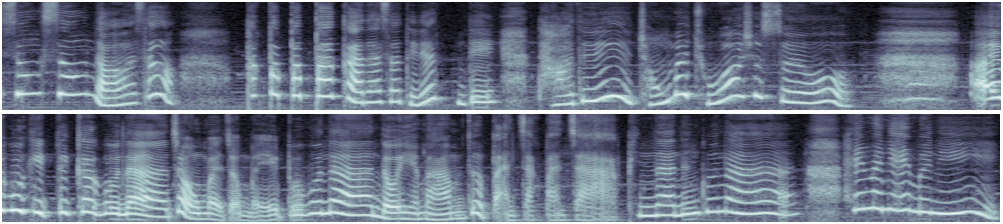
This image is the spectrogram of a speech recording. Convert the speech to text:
쏙쏙 넣어서 팍팍팍팍 갈아서 드렸는데 다들 정말 좋아하셨어요. 아이고 기특하구나. 정말 정말 예쁘구나. 너의 마음도 반짝반짝 빛나는구나. 할머니 할머니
